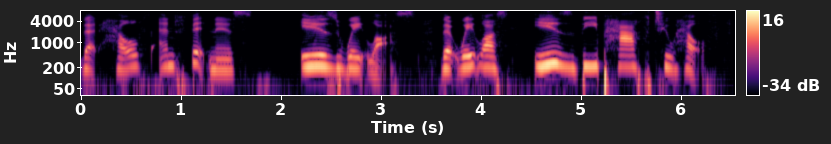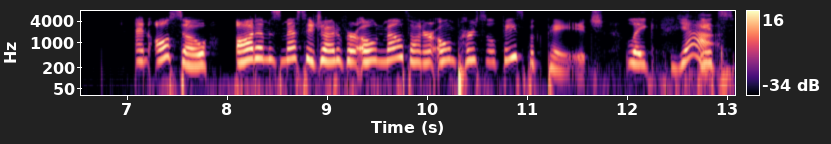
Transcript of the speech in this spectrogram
that health and fitness is weight loss. That weight loss is the path to health. And also Autumn's message out of her own mouth on her own personal Facebook page. Like, Yeah. it's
